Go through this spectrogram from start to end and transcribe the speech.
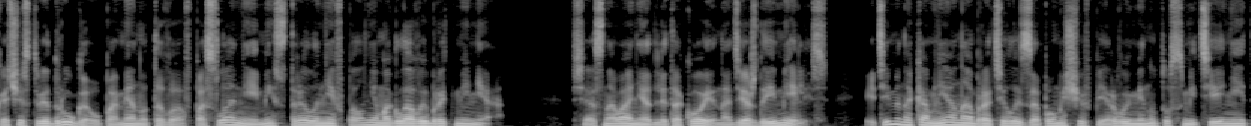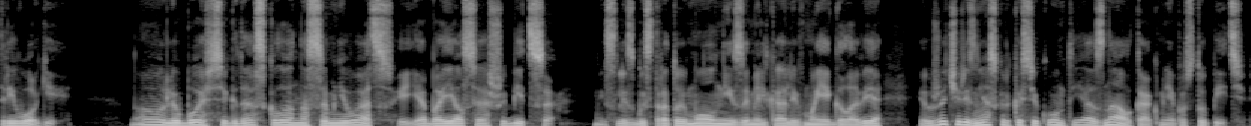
Качестве друга, упомянутого в послании, мисс Трелани вполне могла выбрать меня — все основания для такой надежды имелись, ведь именно ко мне она обратилась за помощью в первую минуту смятения и тревоги. Но любовь всегда склонна сомневаться, и я боялся ошибиться. Мысли с быстротой молнии замелькали в моей голове, и уже через несколько секунд я знал, как мне поступить.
